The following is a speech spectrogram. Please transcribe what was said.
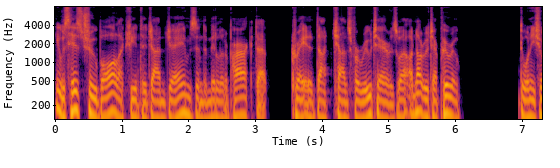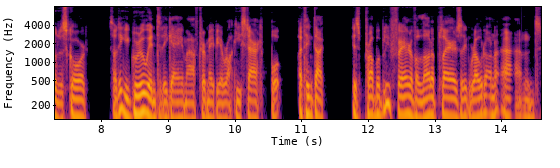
it was his true ball actually into Dan James in the middle of the park that created that chance for Ruter as well. Uh, not Ruter, Piroe, the one he should have scored. So I think he grew into the game after maybe a rocky start. But I think that is probably fair of a lot of players. I think Rodon and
